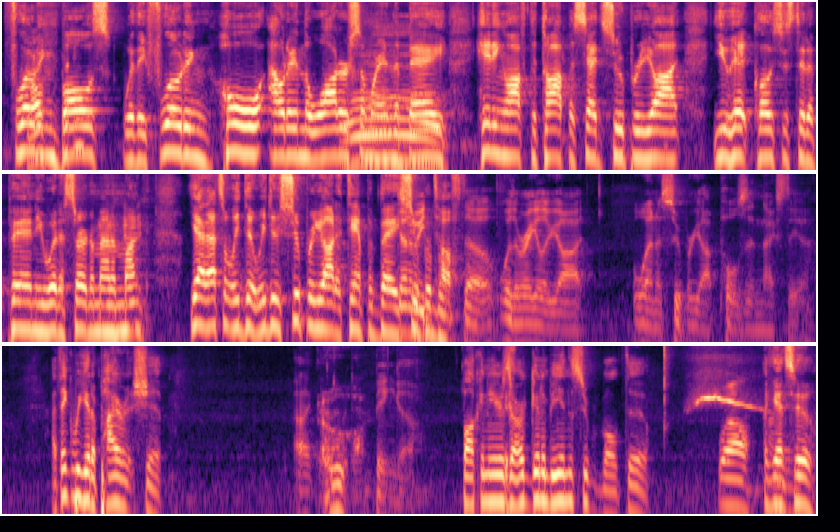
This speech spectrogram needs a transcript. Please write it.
floating Golf balls with a floating hole out in the water somewhere in the bay, hitting off the top of said super yacht. You hit closest to the pin, you win a certain amount of money. Yeah, that's what we do. We do super yacht at Tampa Bay. it's gonna Super be Bowl. tough though with a regular yacht when a super yacht pulls in next to you. I think we get a pirate ship. I like that. Bingo. Buccaneers are going to be in the Super Bowl too. Well, Against who?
